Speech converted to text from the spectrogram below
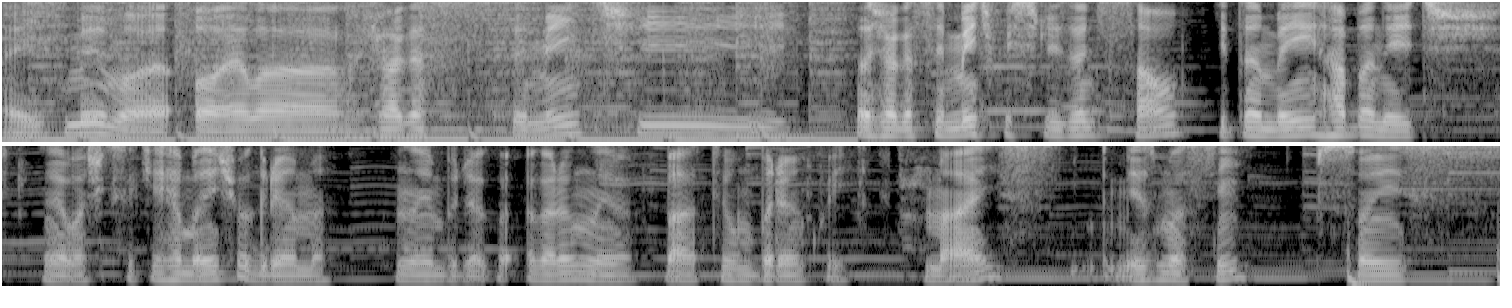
é isso mesmo. Ó, ela joga semente, ela joga semente, fertilizante, sal e também rabanete. Eu acho que isso aqui é rabanete ou grama. Não lembro de agora, agora eu não lembro. Bateu um branco aí. Mas, mesmo assim, opções.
